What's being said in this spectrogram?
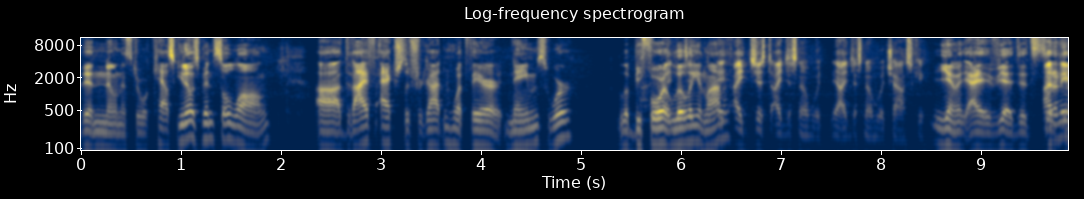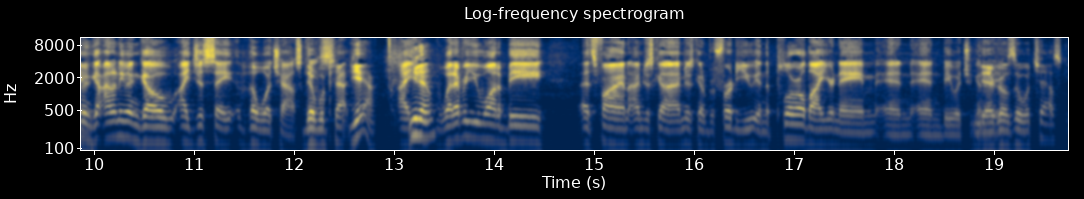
Then known as the Wachowski. You know, it's been so long uh, that I've actually forgotten what their names were before Lily and Lana. I, I just, I just know, I just know Wachowski. know, I, yeah, it's, I don't even, go, I don't even go. I just say the Wachowskis. The Wachow- yeah, I, you know, whatever you want to be, that's fine. I'm just gonna, I'm just gonna refer to you in the plural by your name and and be what you're gonna there be. goes the Wachowski.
